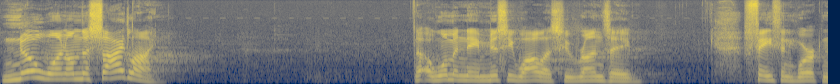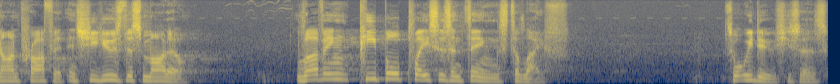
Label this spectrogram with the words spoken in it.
no one on the sideline? A woman named Missy Wallace, who runs a faith and work nonprofit, and she used this motto loving people, places, and things to life. It's what we do, she says.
